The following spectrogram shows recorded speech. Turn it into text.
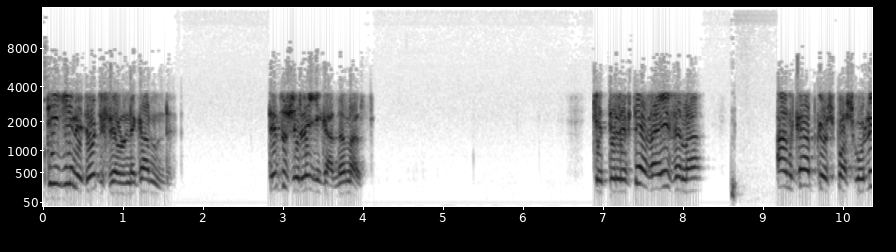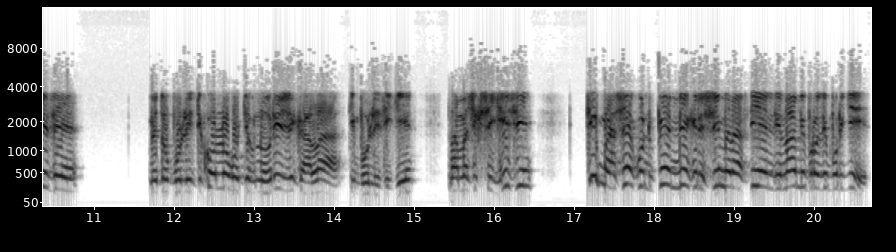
Τι γίνεται, ό,τι θέλουν να κάνουν. Δεν τους ελέγει κανένας. Και τελευταία θα ήθελα, αν κάποιος που ασχολείται με τον πολιτικό λόγο και γνωρίζει καλά την πολιτική, να μας εξηγήσει τι μας έχουν πει μέχρι σήμερα αυτοί οι ενδυνάμοι πρωθυπουργοί.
